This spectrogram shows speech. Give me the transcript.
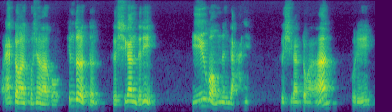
오랫동안 고생하고 힘들었던 그 시간들이 이유가 없는 게 아니에요. 그 시간 동안 우리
